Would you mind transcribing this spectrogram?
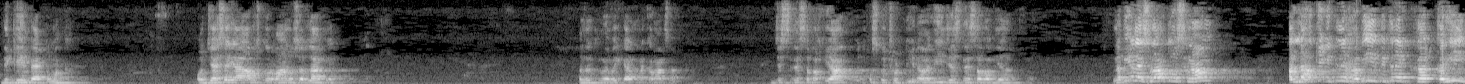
they came back to मक्का और जैसे या आप उस कुर्बान उस अल्लाह के हज़रत मैं वही कह रहा कमाल साहब? जिसने सबक याद, उसको छुट्टी न मिली, जिसने सबक याद नबी अलैहिस्सलाम अल्लाह के इतने हबीब, इतने करीब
